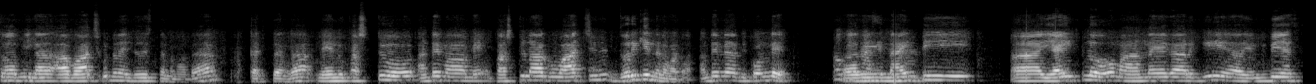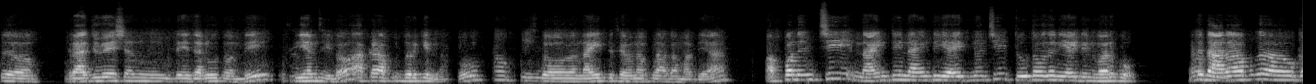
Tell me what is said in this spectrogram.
సో మీకు ఆ- ఆ వాచ్ కూడా నేను చూపిస్తాను అనమాట ఖచ్చితంగా. నేను ఫస్ట్ అంటే మా ఫస్ట్ నాకు వాచ్ దొరికింది అనమాట అంటే నేను అది Okay, అది. నైన్టీ ఎయిట్లో మా అన్నయ్య గారికి ఎంబీబీఎస్ గ్రాడ్యుయేషన్ డే జరుగుతుంది CMC లో. అక్కడ అప్పుడు దొరికింది నాకు. సో నైట్ సెవెన్ ఓ క్లాక్ మధ్య. అప్పటి నుంచి నైన్టీన్ నైన్టీ ఎయిట్ నుంచి టూ థౌజండ్ ఎయిటీన్ వరకు. అంటే దాదాపుగా ఒక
